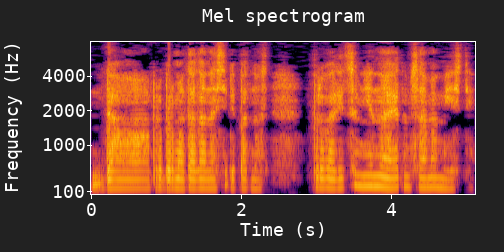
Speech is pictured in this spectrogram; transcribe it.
«Да», — пробормотала она себе под нос, — «провалиться мне на этом самом месте».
